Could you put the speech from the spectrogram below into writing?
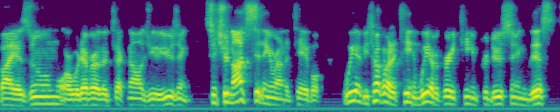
via Zoom or whatever other technology you're using? Since you're not sitting around a table, we have. You talk about a team. We have a great team producing this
